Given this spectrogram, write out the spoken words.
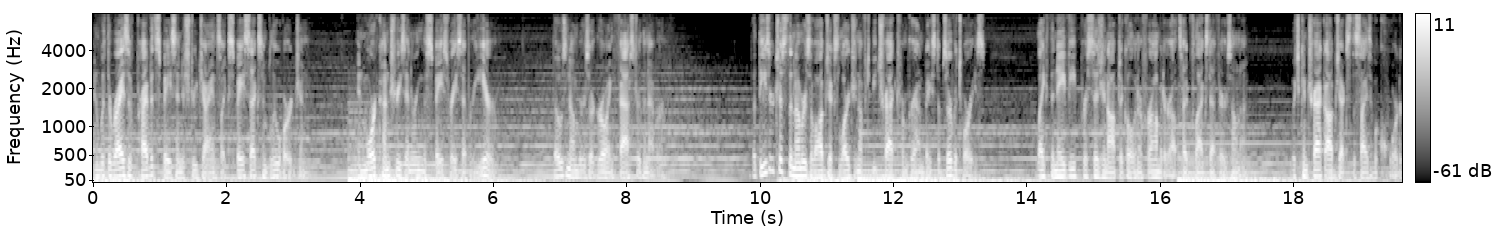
And with the rise of private space industry giants like SpaceX and Blue Origin, and more countries entering the space race every year, those numbers are growing faster than ever. But these are just the numbers of objects large enough to be tracked from ground based observatories like the Navy Precision Optical Interferometer outside Flagstaff, Arizona, which can track objects the size of a quarter.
